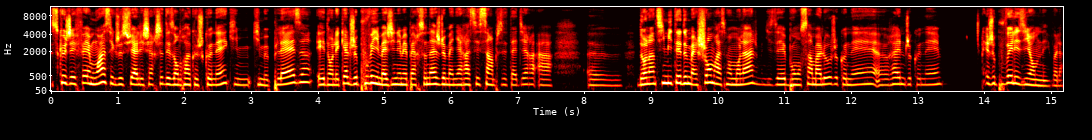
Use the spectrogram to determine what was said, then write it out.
Ce que j'ai fait, moi, c'est que je suis allée chercher des endroits que je connais, qui me plaisent, et dans lesquels je pouvais imaginer mes personnages de manière assez simple, c'est-à-dire à, dans l'intimité de ma chambre à ce moment-là, je me disais bon Saint-Malo je connais, Rennes je connais, et je pouvais les y emmener. Voilà.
